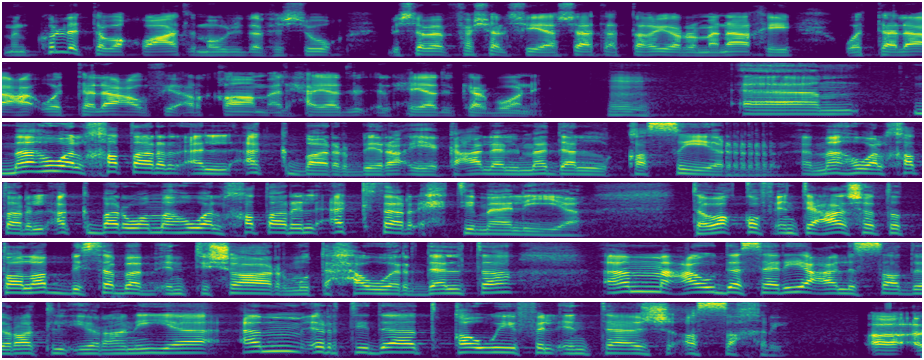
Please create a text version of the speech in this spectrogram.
من كل التوقعات الموجودة في السوق بسبب فشل سياسات التغير المناخي والتلاعب والتلاعب في أرقام الحياد الحياد الكربوني. ما هو الخطر الأكبر برأيك على المدى القصير؟ ما هو الخطر الأكبر وما هو الخطر الأكثر احتمالية؟ توقف انتعاشة الطلب بسبب انتشار متحور دلتا أم عودة سريعة للصادرات الإيرانية أم ارتداد قوي في الإنتاج الصخري؟ آه،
